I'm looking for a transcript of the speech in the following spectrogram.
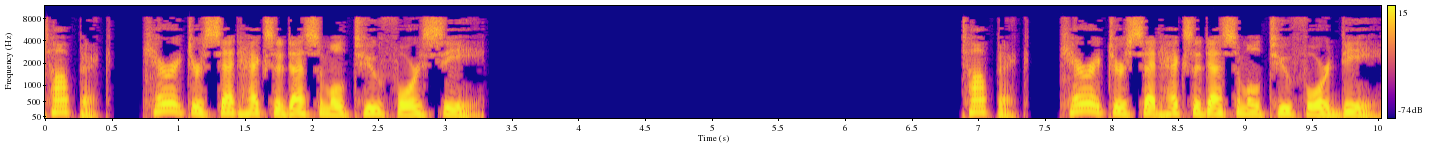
Topic: Character set hexadecimal 24C. Topic: Character set hexadecimal 24D.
